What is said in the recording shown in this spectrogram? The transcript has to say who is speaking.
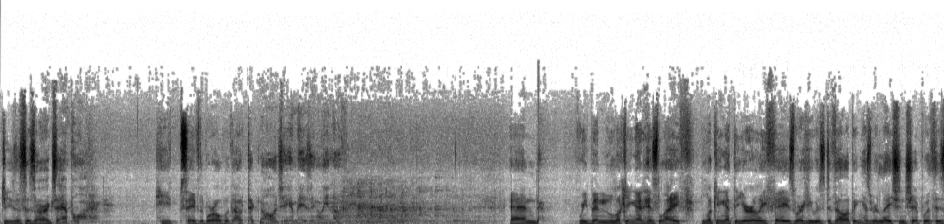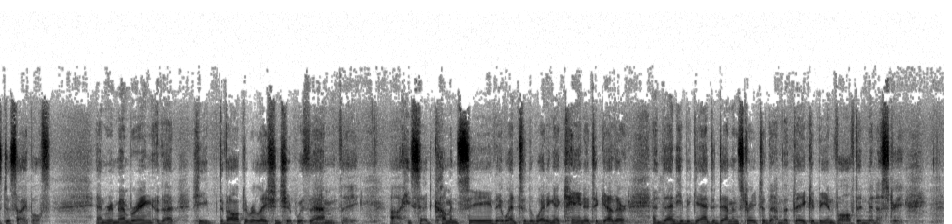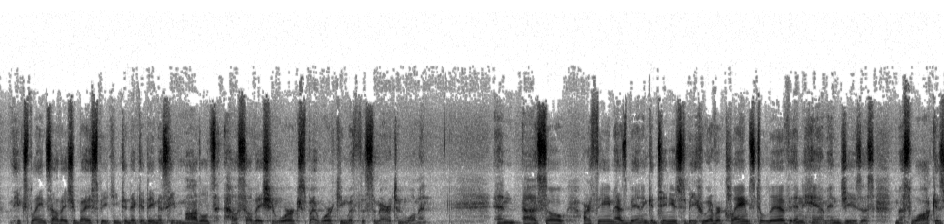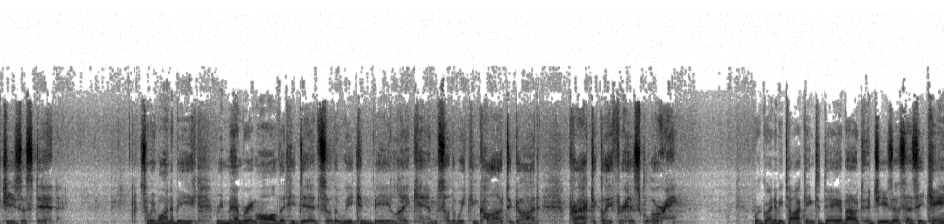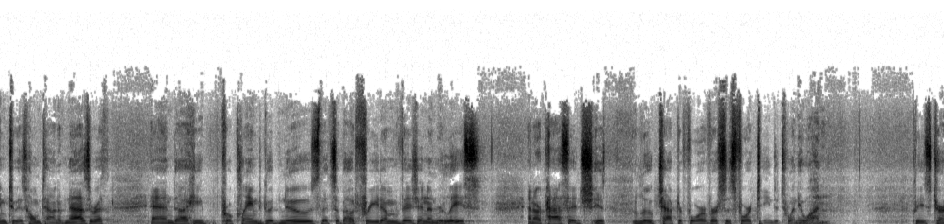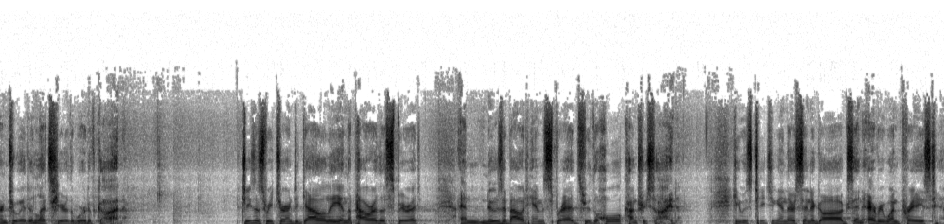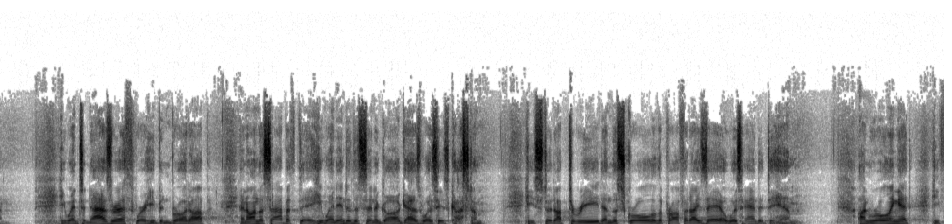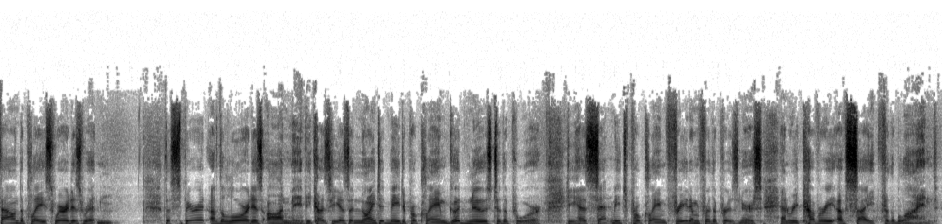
Speaker 1: Jesus is our example. He saved the world without technology, amazingly enough. and we've been looking at his life, looking at the early phase where he was developing his relationship with his disciples, and remembering that he developed a relationship with them. They, uh, he said, Come and see. They went to the wedding at Cana together. And then he began to demonstrate to them that they could be involved in ministry. He explained salvation by speaking to Nicodemus. He modeled how salvation works by working with the Samaritan woman. And uh, so our theme has been and continues to be whoever claims to live in Him, in Jesus, must walk as Jesus did. So we want to be remembering all that He did so that we can be like Him, so that we can call out to God practically for His glory. We're going to be talking today about Jesus as he came to his hometown of Nazareth and uh, he proclaimed good news that's about freedom, vision, and release. And our passage is Luke chapter 4, verses 14 to 21. Please turn to it and let's hear the word of God. Jesus returned to Galilee in the power of the Spirit, and news about him spread through the whole countryside. He was teaching in their synagogues, and everyone praised him. He went to Nazareth, where he'd been brought up, and on the Sabbath day he went into the synagogue, as was his custom. He stood up to read, and the scroll of the prophet Isaiah was handed to him. Unrolling it, he found the place where it is written, the Spirit of the Lord is on me because he has anointed me to proclaim good news to the poor. He has sent me to proclaim freedom for the prisoners and recovery of sight for the blind,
